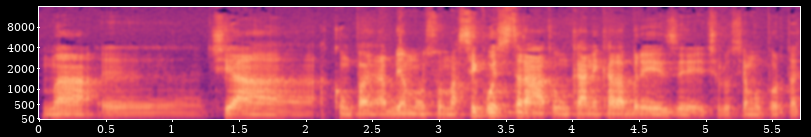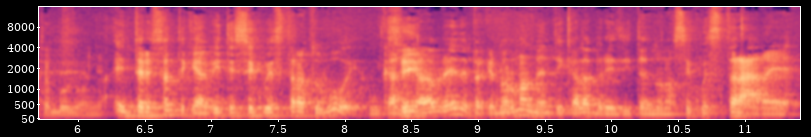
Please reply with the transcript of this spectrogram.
ma eh, ci ha accompagnato, abbiamo insomma sequestrato un cane calabrese e ce lo siamo portati a Bologna. È interessante che avete sequestrato voi un cane Sì. calabrese perché normalmente i calabresi tendono a sequestrare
